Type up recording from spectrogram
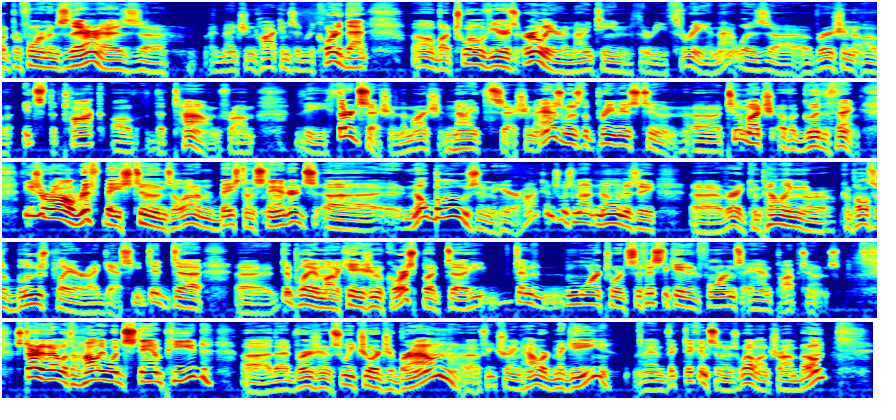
Ballad performance there, as uh, I mentioned, Hawkins had recorded that oh, about 12 years earlier in 1933, and that was uh, a version of It's the Talk of the Town from the third session, the March 9th session, as was the previous tune, uh, Too Much of a Good Thing. These are all riff based tunes, a lot of them based on standards. Uh, no blues in here. Hawkins was not known as a uh, very compelling or compulsive blues player, I guess. He did, uh, uh, did play them on occasion, of course, but he tended more towards sophisticated forms and pop tunes. Started out with the Hollywood Stampede, uh, that version of Sweet Georgia Brown, uh, featuring Howard McGhee and Vic Dickenson as well on trombone.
